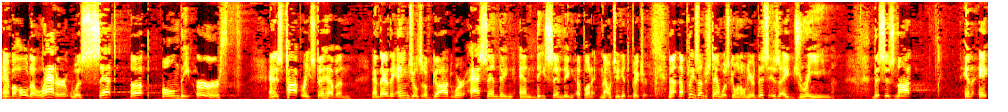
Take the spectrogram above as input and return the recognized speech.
And behold, a ladder was set up on the earth, and its top reached to heaven. And there the angels of God were ascending and descending upon it. Now I want you to get the picture. Now, now please understand what's going on here. This is a dream. This is not in a,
